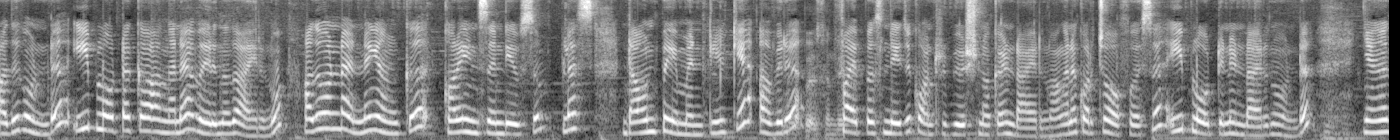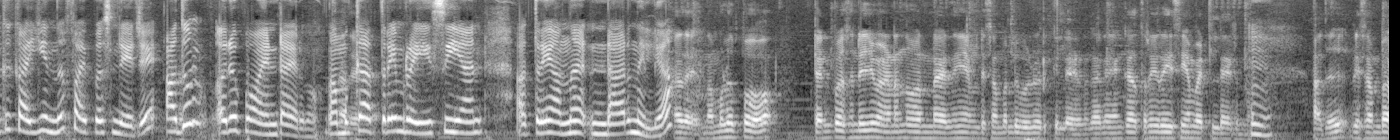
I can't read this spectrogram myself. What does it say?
അതുകൊണ്ട് ഈ പ്ലോട്ടൊക്കെ അങ്ങനെ വരുന്നതായിരുന്നു. അതുകൊണ്ട് തന്നെ ഞങ്ങൾക്ക് കുറേ ഇൻസെന്റീവ്സും പ്ലസ് ഡൗൺ പേയ്മെന്റിലേക്ക് അവർ ഫൈവ് പെർസെന്റേജ് കോൺട്രിബ്യൂഷനൊക്കെ ഉണ്ടായിരുന്നു. അങ്ങനെ കുറച്ച് ഓഫേഴ്സ് ഈ പ്ലോട്ടിന് ഉണ്ടായിരുന്നുകൊണ്ട് ഞങ്ങൾക്ക് കയ്യിൽ നിന്ന് ഫൈവ് പെർസെന്റേജ് അതും ഒരു പോയിന്റ് ആയിരുന്നു. നമുക്ക് അത്രയും റേസ് ചെയ്യാൻ അത്രയും അന്ന് ഉണ്ടായിരുന്നില്ല. അതെ നമ്മളിപ്പോ ടെൻ പെർസെന്റേജ് എന്ന് പറഞ്ഞിട്ടായിരുന്നു ഞങ്ങൾ ഡിസംബറിൽ വീട് എടുക്കില്ലായിരുന്നു. കാരണം ഞങ്ങൾക്ക് അത്രയും റേസ് ചെയ്യാൻ പറ്റില്ലായിരുന്നു. അത് ഡിസംബർ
